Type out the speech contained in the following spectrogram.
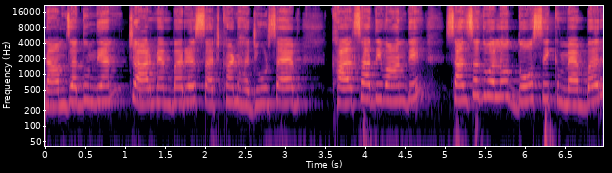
ਨਾਮਜ਼ਦ ਹੁੰਦੇ ਹਨ 4 ਮੈਂਬਰ ਸੱਚਖੰਡ ਹਜੂਰ ਸਾਹਿਬ ਖਾਲਸਾ ਦੀਵਾਨ ਦੇ ਸੰਸਦ ਵੱਲੋਂ ਦੋ ਸਿੱਖ ਮੈਂਬਰ,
